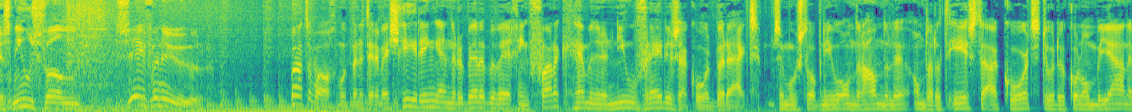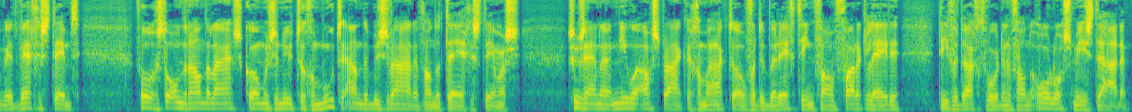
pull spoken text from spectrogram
is nieuws van 7 uur. moet met het NWS-regering en de rebellenbeweging FARC hebben een nieuw vredesakkoord bereikt. Ze moesten opnieuw onderhandelen omdat het eerste akkoord door de Colombianen werd weggestemd. Volgens de onderhandelaars komen ze nu tegemoet aan de bezwaren van de tegenstemmers. Zo zijn er nieuwe afspraken gemaakt over de berechting van FARC-leden die verdacht worden van oorlogsmisdaden.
